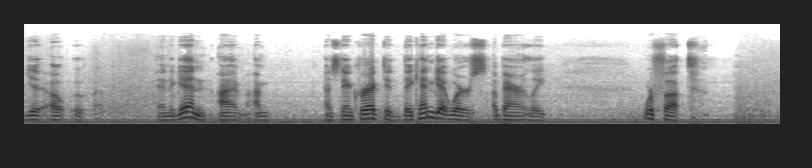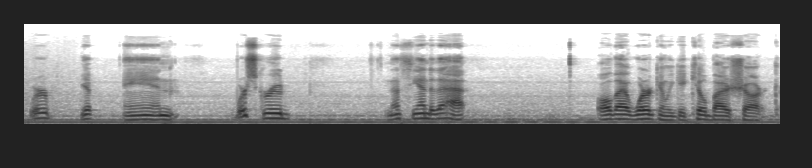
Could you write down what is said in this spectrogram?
yeah. Oh, oh, and again, I'm I'm I stand corrected. They can get worse. Apparently, we're fucked. We're yep, and we're screwed. And that's the end of that. All that work and we get killed by a shark.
